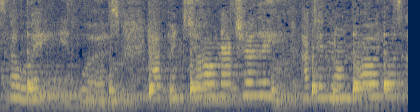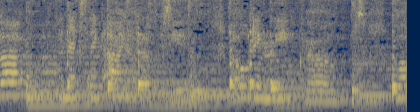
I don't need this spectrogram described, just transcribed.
just the way it was. Happened so naturally. I did not know it was love. The next thing I felt was you Holding me close.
